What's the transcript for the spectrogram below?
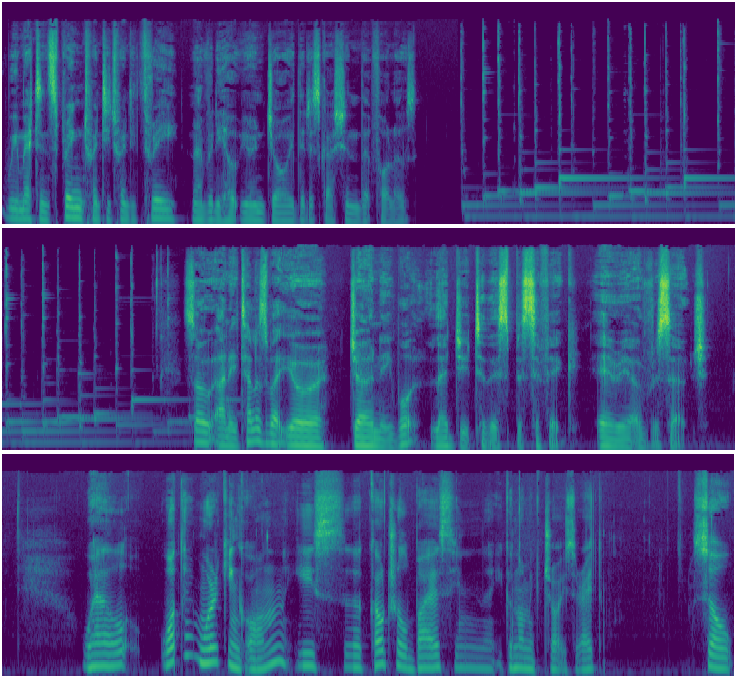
We met in spring 2023, and I really hope you enjoy the discussion that follows. So, Annie, tell us about your journey. What led you to this specific area of research? Well, what I'm working on is uh, cultural bias in economic choice, right? So,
